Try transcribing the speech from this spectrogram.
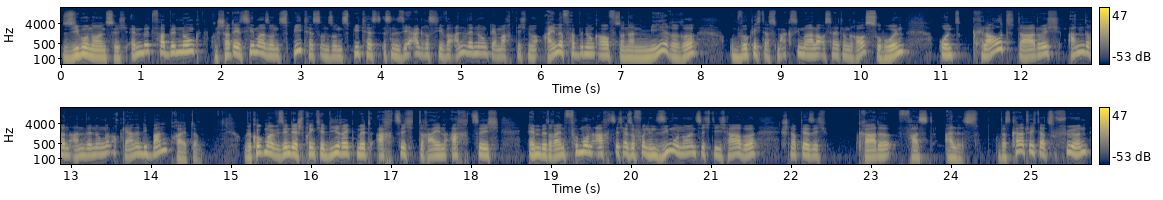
97 Mbit-Verbindung und starte jetzt hier mal so einen Speedtest. Und so ein Speedtest ist eine sehr aggressive Anwendung. Der macht nicht nur eine Verbindung auf, sondern mehrere, um wirklich das Maximale aus der Leitung rauszuholen und klaut dadurch anderen Anwendungen auch gerne die Bandbreite. Und wir gucken mal, wir sehen, der springt hier direkt mit 80, 83 Mbit rein, 85, also von den 97, die ich habe, schnappt er sich gerade fast alles. Und das kann natürlich dazu führen,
